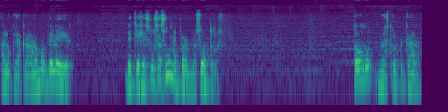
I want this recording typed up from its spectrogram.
a lo que acabamos de leer de que Jesús asume por nosotros todo nuestro pecado,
